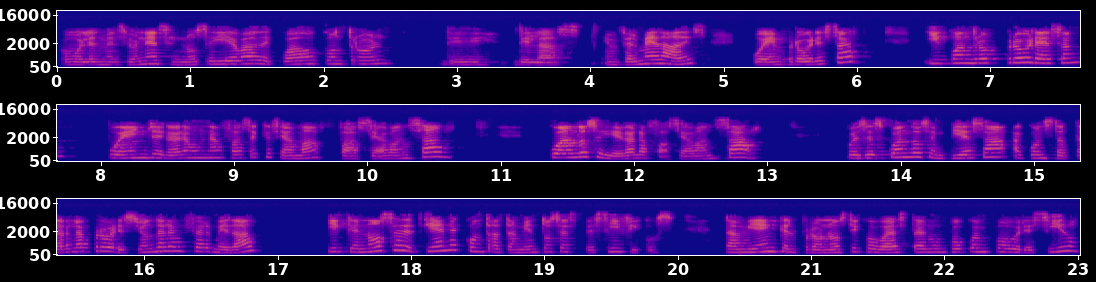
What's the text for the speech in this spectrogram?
como les mencioné, si no se lleva adecuado control de, de las enfermedades, pueden progresar. Y cuando progresan, pueden llegar a una fase que se llama fase avanzada. ¿Cuándo se llega a la fase avanzada? Pues es cuando se empieza a constatar la progresión de la enfermedad y que no se detiene con tratamientos específicos, también que el pronóstico va a estar un poco empobrecido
